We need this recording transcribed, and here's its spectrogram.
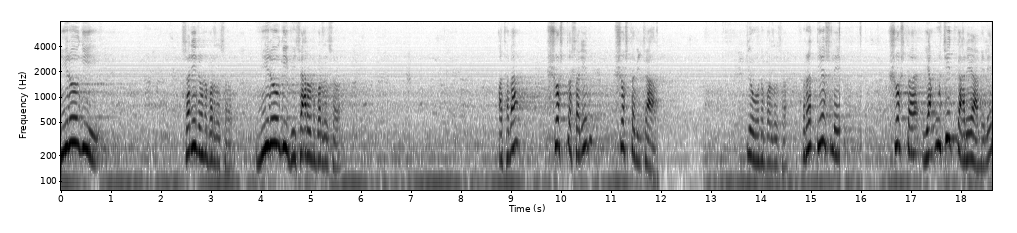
निरोगी शरीर हुनुपर्दछ निरोगी विचार हुनुपर्दछ अथवा स्वस्थ शरीर स्वस्थ विचार त्यो हुनुपर्दछ र त्यसले स्वस्थ या उचित कार्य हामीले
